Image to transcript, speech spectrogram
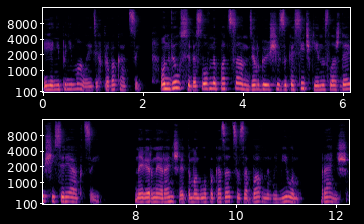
И я не понимала этих провокаций. Он вел себя, словно пацан, дергающий за косички и наслаждающийся реакцией. Наверное, раньше это могло показаться забавным и милым. Раньше.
